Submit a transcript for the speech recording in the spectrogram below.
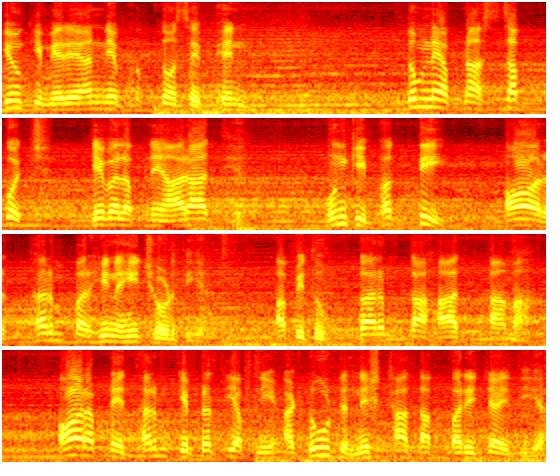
क्योंकि मेरे अन्य भक्तों से भिन्न। तुमने अपना सब कुछ, केवल अपने आराध्य, उनकी भक्ति और धर्म पर ही नहीं छोड़ दिया। अपितु कर्म का हाथ थामा और अपने धर्म के प्रति अपनी अटूट निष्ठा का परिचय दिया।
